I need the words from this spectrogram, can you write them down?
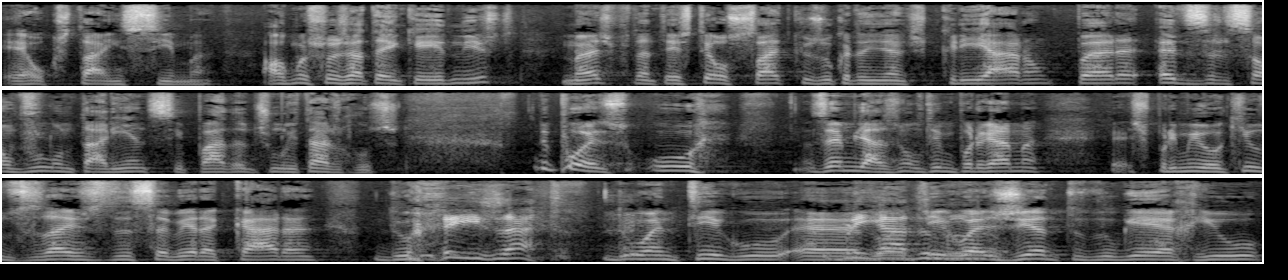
é o que está em cima. Algumas pessoas já têm caído nisto, mas, portanto, este é o site que os ucranianos criaram para a deserção voluntária e antecipada dos militares russos. Depois, o Zé Milhares, no último programa, exprimiu aqui o desejo de saber a cara do, do antigo, uh, Obrigado, do antigo agente do GRU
